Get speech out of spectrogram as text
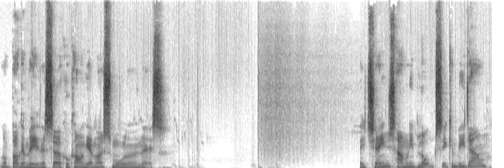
Well, bugger me, the circle can't get much smaller than this. They changed how many blocks it can be down?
